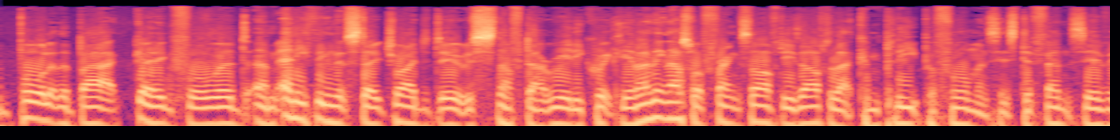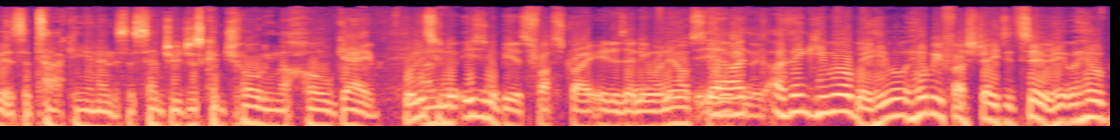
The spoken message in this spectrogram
The ball at the back, going forward, um, anything that Stoke tried to do, it was snuffed out really quickly. And I think that's what Frank's after. He's after that complete performance. It's defensive, it's attacking, and then it's essentially just controlling the whole game. Well, he's going to be as frustrated as anyone else, yeah, isn't he? I, I think he will be. He will. He'll be frustrated too. He'll, he'll,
